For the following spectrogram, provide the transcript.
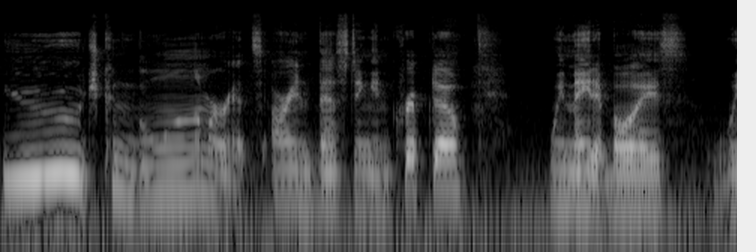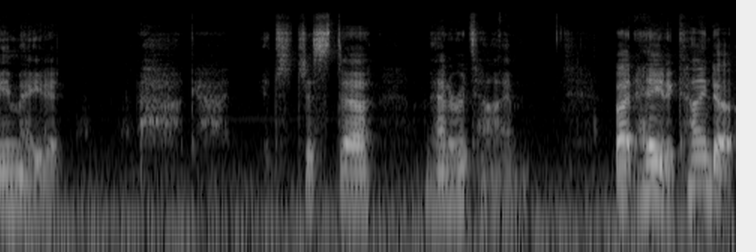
huge conglomerates are investing in crypto. We made it, boys. We made it. Oh, God, it's just a matter of time. But hey, to kind of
